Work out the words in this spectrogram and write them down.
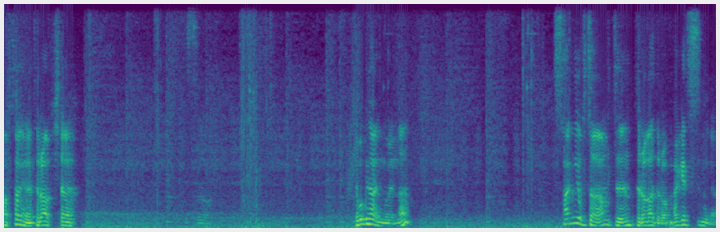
합성이나 들어갑시다. 됐어 여기서 하는 거였나? 상기부터 아무튼 들어가도록 하겠습니다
